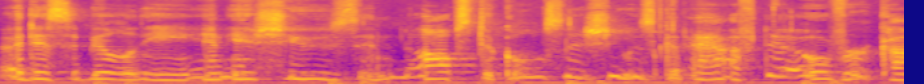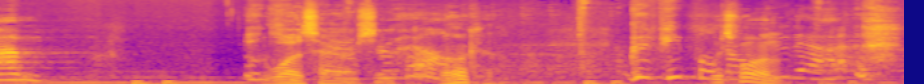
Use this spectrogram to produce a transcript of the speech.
a disability and issues and obstacles that she was going to have to overcome. It was Harrison. hell. Okay. Good people Which don't one? do that.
